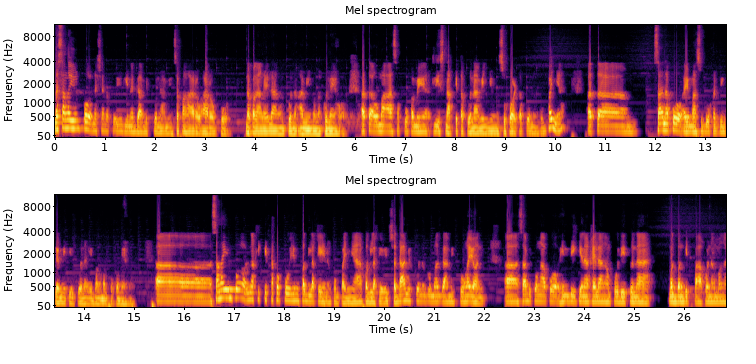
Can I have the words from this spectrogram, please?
Nasa ngayon po na siya na po yung ginagamit po namin sa pang-araw-araw po na pangangailangan po ng aming mga kuneho. At ah, umaasa po kami at least nakita po namin yung suporta po ng kumpanya at ah, sana po ay masubukan din gamitin po ng ibang magkukuneho. Ah, sa ngayon po, nakikita ko po yung paglaki ng kumpanya, paglaki sa dami po ng gumagamit po ngayon. Ah, sabi ko nga po, hindi kinakailangan po dito na magbanggit pa ako ng mga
